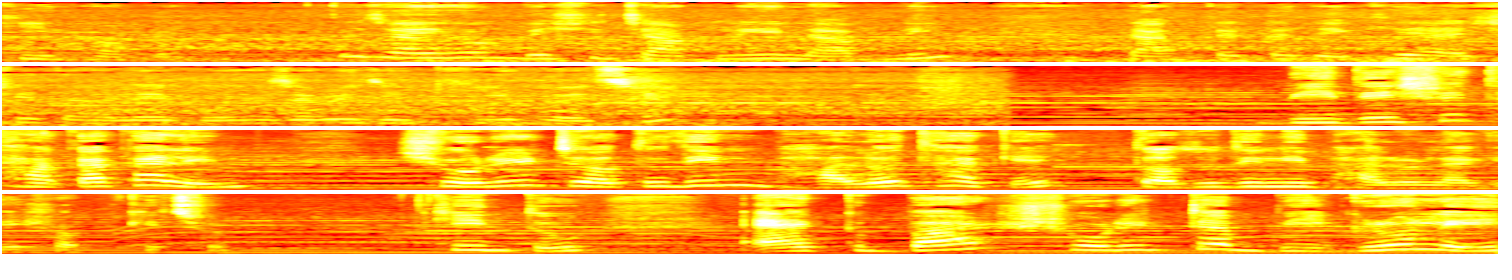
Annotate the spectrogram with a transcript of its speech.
কী হবে। তো যাই হোক, বেশি চাপ নিয়ে লাভ নেই। ডাক্তারটা দেখিয়ে আসি, তাহলে বোঝা যাবে যে কী হয়েছে। বিদেশে থাকাকালীন শরীর যতদিন ভালো থাকে, ততদিনই ভালো লাগে সবকিছু। কিন্তু একবার শরীরটা বিগড়লেই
